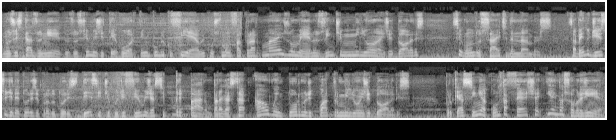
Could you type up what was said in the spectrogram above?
Nos Estados Unidos, os filmes de terror têm um público fiel e costumam faturar mais ou menos 20 milhões de dólares, segundo o site The Numbers. Sabendo disso, diretores e produtores desse tipo de filme já se preparam para gastar algo em torno de 4 milhões de dólares. Porque assim a conta fecha e ainda sobra dinheiro.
